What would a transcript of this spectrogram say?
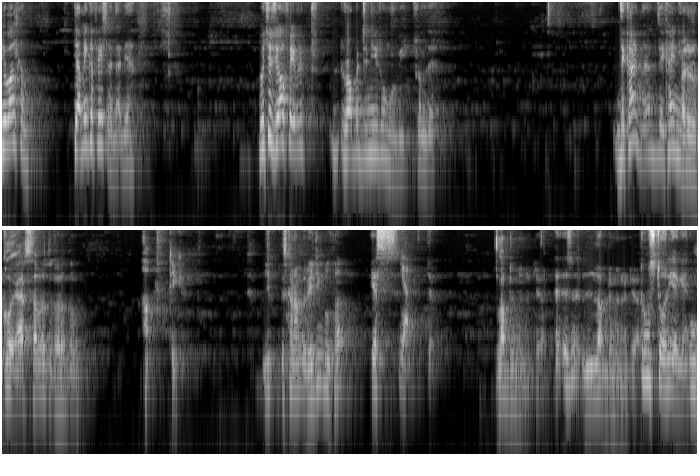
You're welcome. Yeah, make a face like that. Yeah. Which is your favorite Robert De Niro movie from there? दिखा है मैंने देखा ही नहीं अरे रुको यार सब्र तो करो तुम हाँ ठीक है इसका नाम रेजिंग बुल था यस Yeah. लव्ड हिम इन इट यार लव्ड हिम इन इट यार ट्रू स्टोरी अगेन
